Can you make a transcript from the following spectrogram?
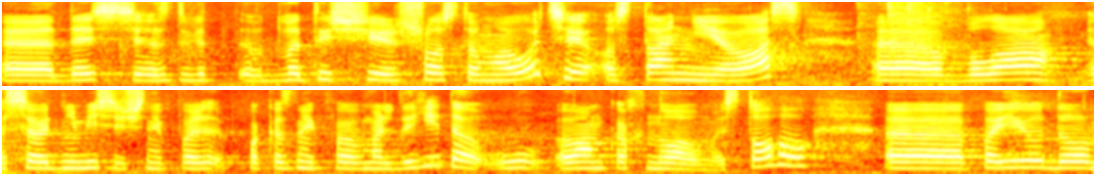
е, десь в 2006 році останній раз була середньомісячний по- показник формальдегіда у рамках норми. З того періоду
